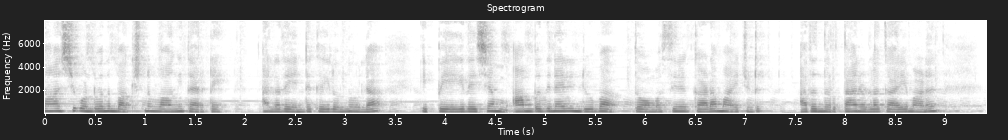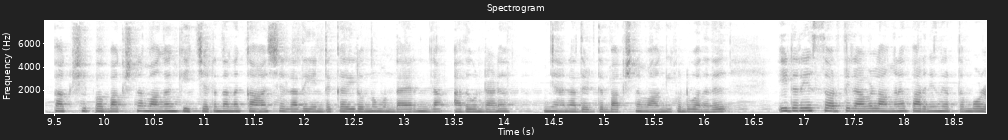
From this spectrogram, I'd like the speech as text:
കാശ് കൊണ്ടുവന്ന് ഭക്ഷണം വാങ്ങി തരട്ടെ. അല്ലാതെ എന്റെ കയ്യിലൊന്നുമില്ല. ഇപ്പം ഏകദേശം അമ്പതിനായിരം രൂപ തോമസിന് കടമായിട്ടുണ്ട്. അത് നിർത്താനുള്ള കാര്യമാണ്. പക്ഷെ ഇപ്പം ഭക്ഷണം വാങ്ങാൻ കിച്ചേട്ടൻ തന്ന കാശല്ലാതെ എന്റെ കയ്യിലൊന്നും ഉണ്ടായിരുന്നില്ല. അതുകൊണ്ടാണ് ഞാൻ അതെടുത്ത് ഭക്ഷണം വാങ്ങിക്കൊണ്ട് വന്നത്. ഇടറിയ സ്വരത്തിൽ അവൾ അങ്ങനെ പറഞ്ഞു നിർത്തുമ്പോൾ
